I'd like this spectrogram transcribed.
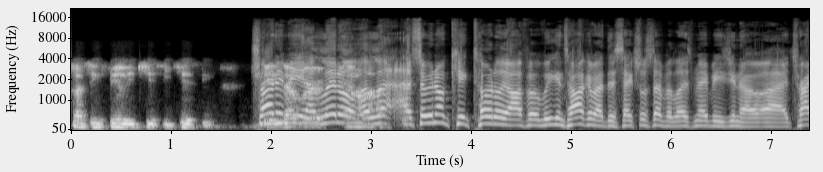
touchy feely, kissy kissy. Try to be a little, a li- so we don't kick totally off. But we can talk about this sexual stuff, but let's maybe you know uh, try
